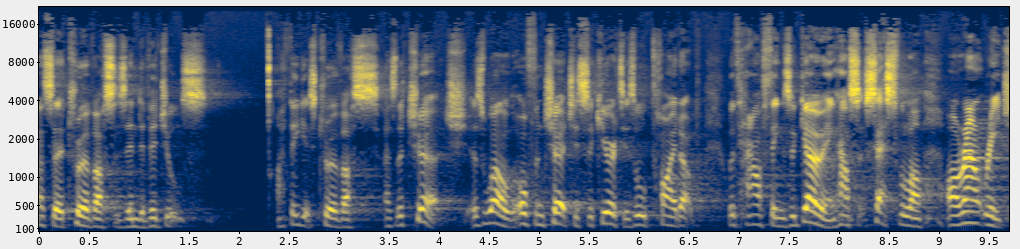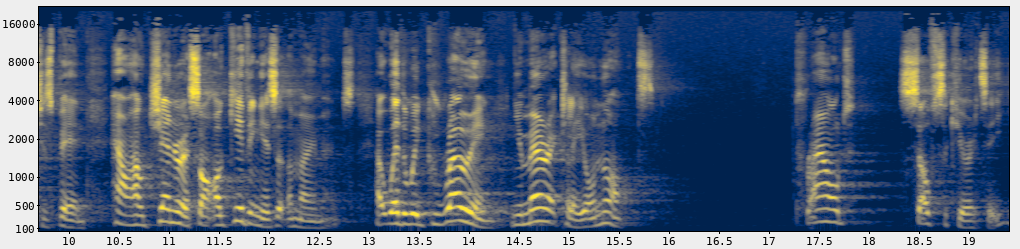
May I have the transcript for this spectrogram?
That's uh, true of us as individuals. I think it's true of us as a church as well. Often, church's security is all tied up with how things are going, how successful our, our outreach has been, how, how generous our, our giving is at the moment, whether we're growing numerically or not. Proud self security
